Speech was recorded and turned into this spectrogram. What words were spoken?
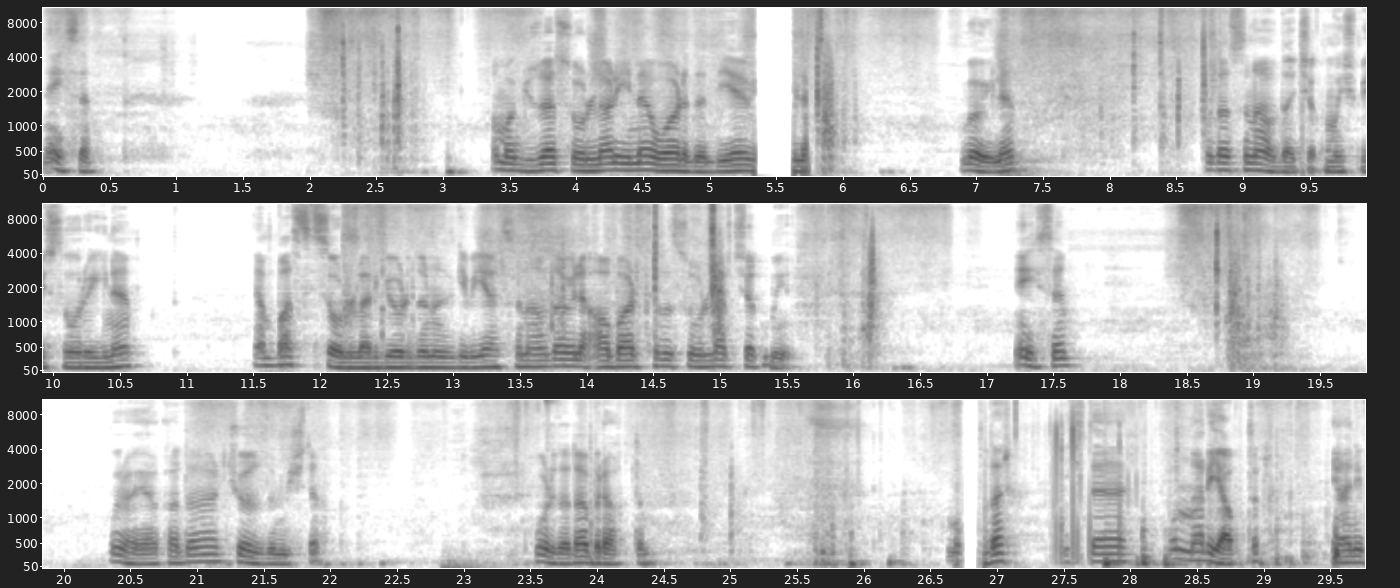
Neyse. Ama güzel sorular yine vardı diye böyle. Bu da sınavda çıkmış bir soru yine. Yani basit sorular gördüğünüz gibi ya sınavda öyle abartılı sorular çıkmıyor. Neyse. Buraya kadar çözdüm işte. Burada da bıraktım. Bu kadar. İşte bunları yaptık. Yani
